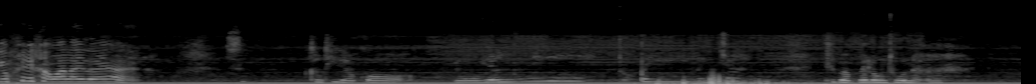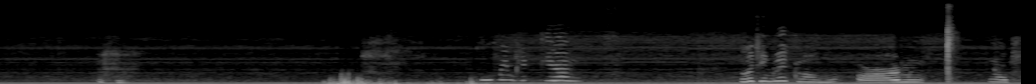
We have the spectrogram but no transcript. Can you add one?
ยังไม่ทำอะไรเลยอะครั้งที่แล้วก็อยู่อย่างนี้ต่อไปนะจ๊ะคือแบบไม่ลงทุนอะ อะอื้อหือกูไม่เตียงเออจริงด้วยกล่องเออมึงโอ้โห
